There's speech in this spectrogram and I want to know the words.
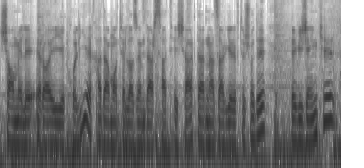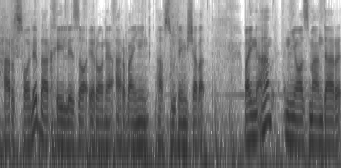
شامل ارائه کلی خدمات لازم در سطح شهر در نظر گرفته شده به ویژه اینکه هر ساله بر خیل زائران اربعین افزوده می شود و این امر نیازمند در,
